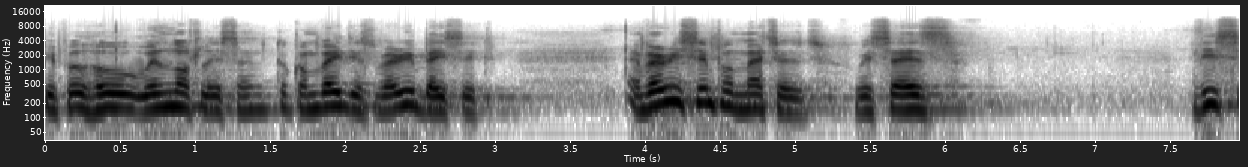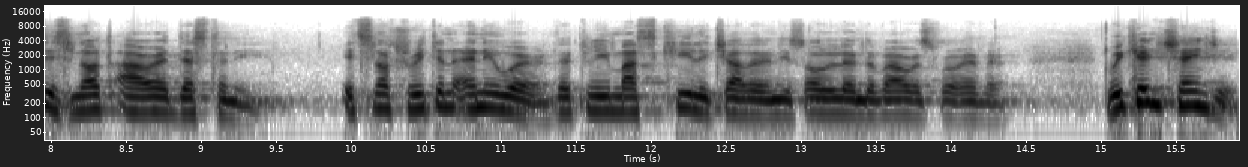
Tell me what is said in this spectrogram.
people who will not listen, to convey this very basic and very simple message which says, this is not our destiny. It's not written anywhere that we must kill each other in this holy land of ours forever. We can change it.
